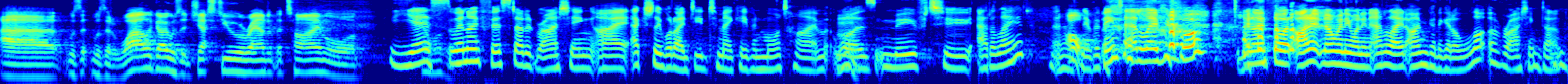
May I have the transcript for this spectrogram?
Uh, was it was it a while ago? Was it just you around at the time, or Yes, when I first started writing, I actually what I did to make even more time was move to Adelaide, and I've Oh. never been to Adelaide before. And I thought, I don't know anyone in Adelaide. I'm going to get a lot of writing done.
